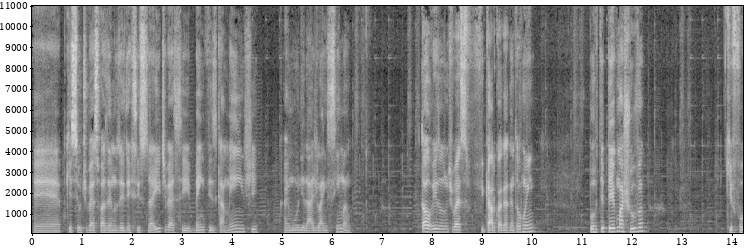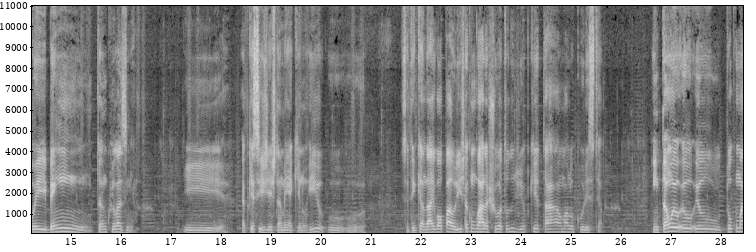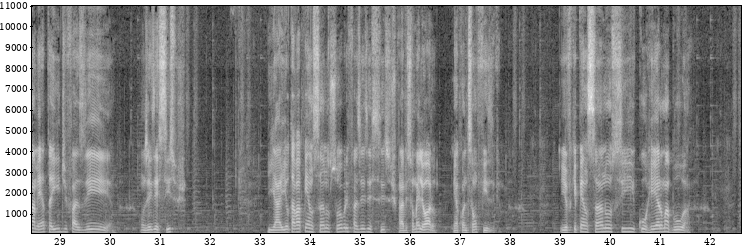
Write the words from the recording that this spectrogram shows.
É, porque se eu tivesse fazendo os exercícios aí, tivesse bem fisicamente, a imunidade lá em cima, talvez eu não tivesse ficado com a garganta ruim por ter pego uma chuva que foi bem tranquilazinha. E é porque esses dias também aqui no Rio, o, o você tem que andar igual paulista com guarda-chuva todo dia, porque tá uma loucura esse tempo. Então eu, eu, eu tô com uma meta aí de fazer uns exercícios e aí eu tava pensando sobre fazer exercícios para ver se eu melhoro minha condição física. E eu fiquei pensando se correr era uma boa.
